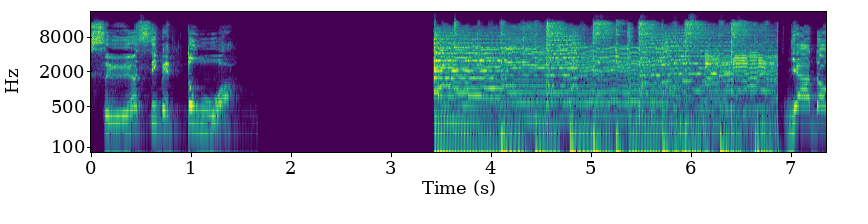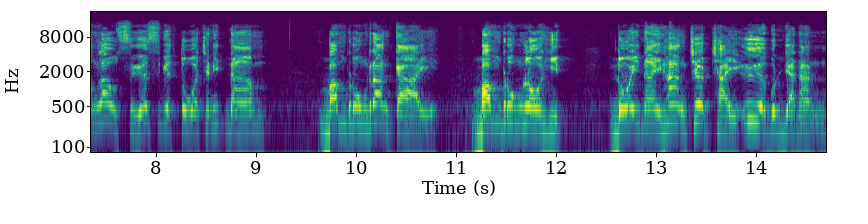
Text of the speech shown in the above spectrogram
เสือ11ตัว ยาดองเหล้าเสือ11ตัวชนิดน้ำ บำรุงร่างกาย บำรุงโลหิต โดยนายห้างเชิดชัยเอื้อบุญญานันท์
